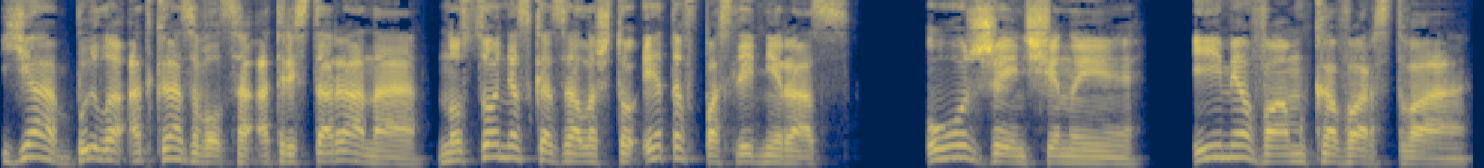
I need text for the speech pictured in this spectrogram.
Я было отказывался от ресторана, но Соня сказала, что это в последний раз. О, женщины! Имя вам коварство!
